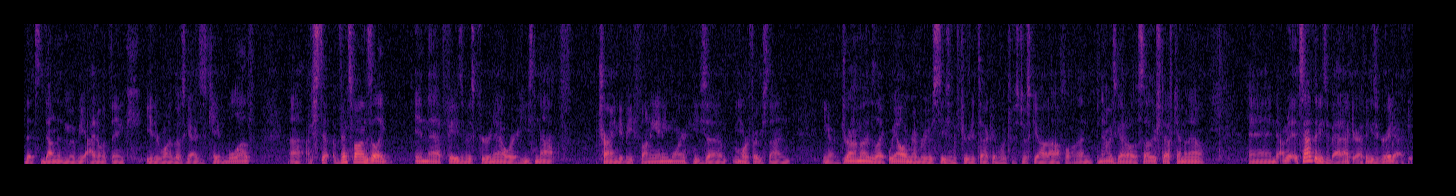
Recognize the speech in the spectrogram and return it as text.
that's done in the movie. I don't think either one of those guys is capable of. Uh, I'm still Vince Vaughn's like in that phase of his career now where he's not f- trying to be funny anymore. He's uh, more focused on you know dramas. Like we all remember his season of True Detective, which was just god awful, and now he's got all this other stuff coming out. And I mean, it's not that he's a bad actor. I think he's a great actor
